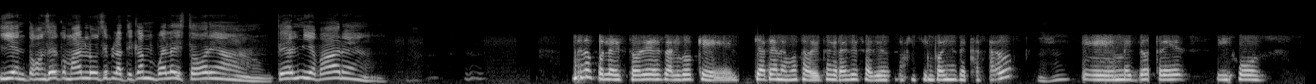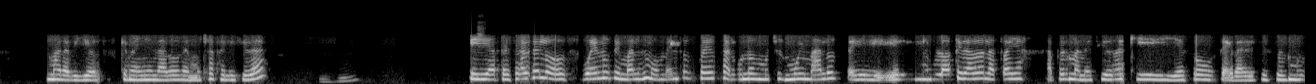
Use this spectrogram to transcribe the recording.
Y entonces, comadre Lucy, platícame pues la historia. Tell me about it. Bueno, pues la historia es algo que ya tenemos ahorita, gracias a Dios, 25 años de casados. Eh, me dio tres hijos maravillosos que me han llenado de mucha felicidad. Y a pesar de los buenos y malos momentos, pues algunos muchos muy malos, eh, él lo ha tirado a la toalla, ha permanecido aquí y eso se agradece, eso es muy,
